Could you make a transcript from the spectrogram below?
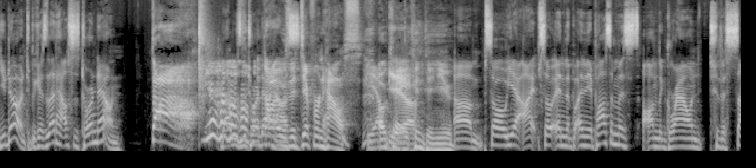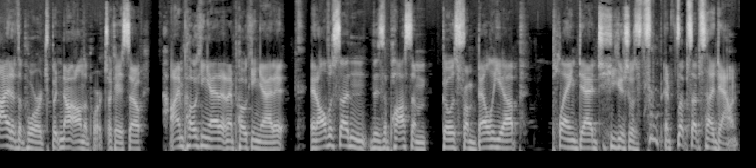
You don't because that house is torn down. Ah! That was the torn down thought it was a different house. Yep. Okay, Yeah. continue. Um, so yeah, I so and the and the opossum is on the ground to the side of the porch, but not on the porch. Okay, so I'm poking at it and I'm poking at it, and all of a sudden this opossum goes from belly up, playing dead, to he just goes and flips upside down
